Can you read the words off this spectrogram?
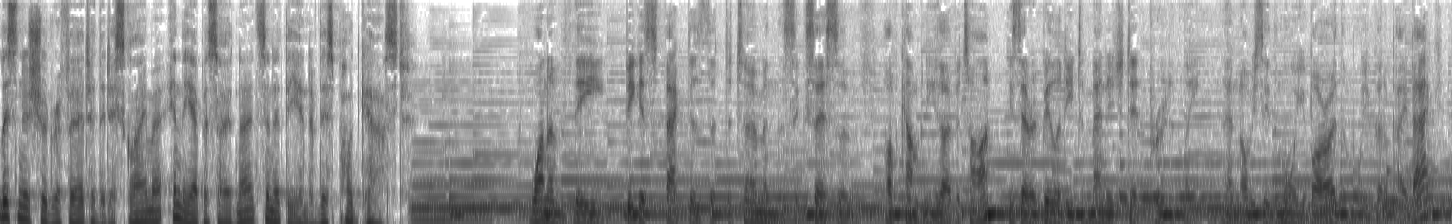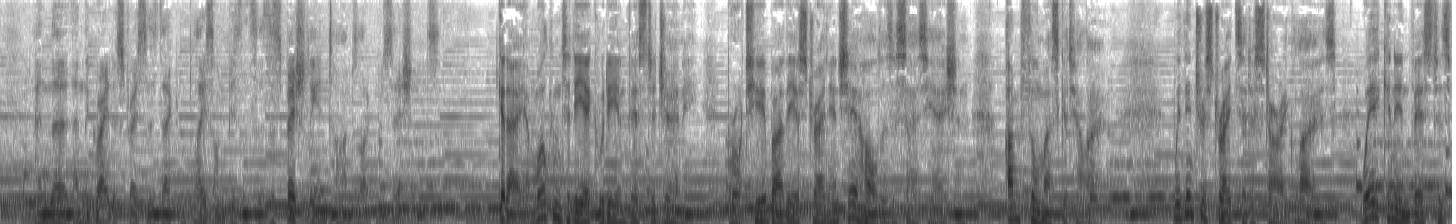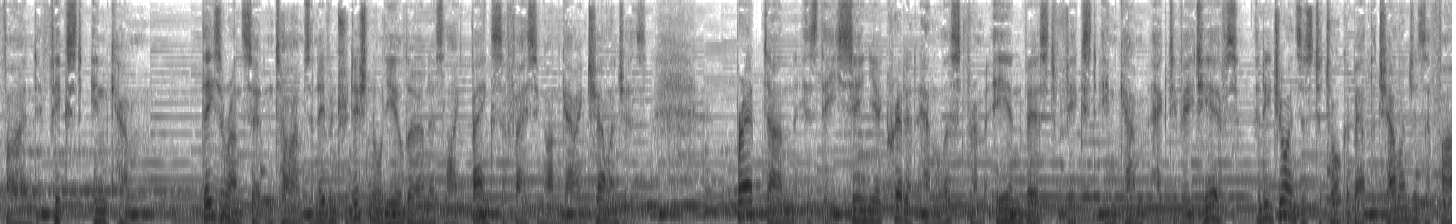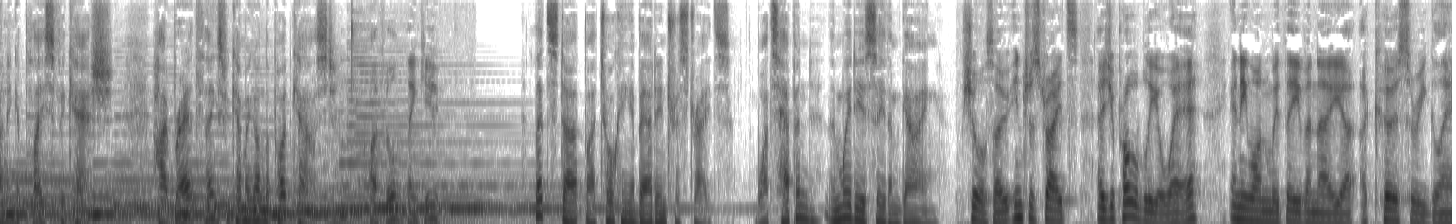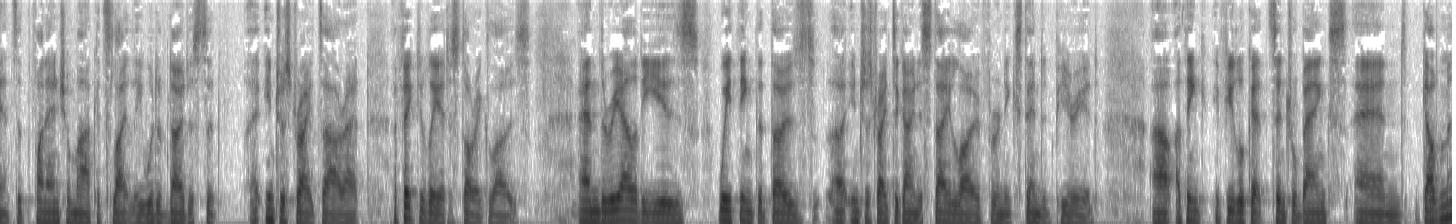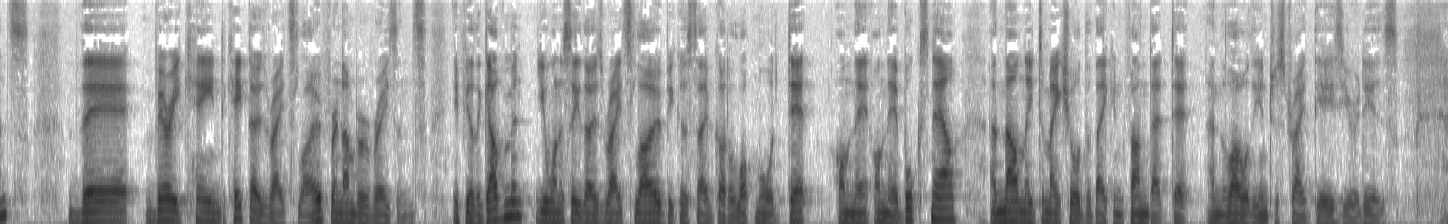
Listeners should refer to the disclaimer in the episode notes and at the end of this podcast. One of the biggest factors that determine the success of, of companies over time is their ability to manage debt prudently. And obviously, the more you borrow, the more you've got to pay back, and the, and the greater stresses that can place on businesses, especially in times like recessions. G'day and welcome to the Equity Investor Journey, brought to you by the Australian Shareholders Association. I'm Phil Muscatello. With interest rates at historic lows, where can investors find fixed income? These are uncertain times, and even traditional yield earners like banks are facing ongoing challenges. Brad Dunn is the Senior Credit Analyst from eInvest Fixed Income Active ETFs, and he joins us to talk about the challenges of finding a place for cash. Hi, Brad. Thanks for coming on the podcast. Hi, Phil. Thank you. Let's start by talking about interest rates. What's happened, and where do you see them going? Sure. So interest rates, as you're probably aware, anyone with even a, uh, a cursory glance at the financial markets lately would have noticed that uh, interest rates are at effectively at historic lows. And the reality is, we think that those uh, interest rates are going to stay low for an extended period. Uh, I think if you look at central banks and governments, they're very keen to keep those rates low for a number of reasons. If you're the government, you want to see those rates low because they've got a lot more debt on their on their books now, and they'll need to make sure that they can fund that debt. And the lower the interest rate, the easier it is.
